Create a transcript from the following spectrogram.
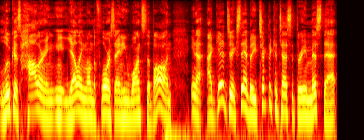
Luka's hollering, yelling on the floor, saying he wants the ball. And, you know, I get it to an extent, but he took the contested three, missed that.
